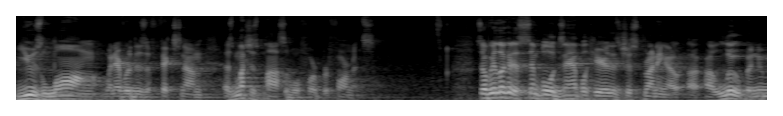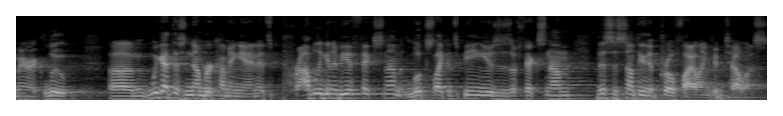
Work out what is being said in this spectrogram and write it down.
use long whenever there's a fixnum as much as possible for performance. So if we look at a simple example here that's just running a, a, a loop, a numeric loop, um, we got this number coming in. It's probably going to be a fixnum. It looks like it's being used as a fixnum. This is something that profiling could tell us.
